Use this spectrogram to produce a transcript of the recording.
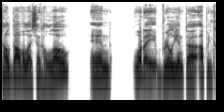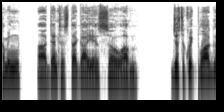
tell Dhaval I said hello. And what a brilliant uh, up and coming uh, dentist that guy is. So, um, just a quick plug.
